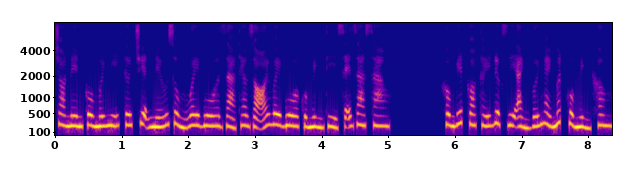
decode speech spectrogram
Cho nên cô mới nghĩ tới chuyện nếu dùng Weibo giả theo dõi Weibo của mình thì sẽ ra sao. Không biết có thấy được gì ảnh với ngày mất của mình không?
